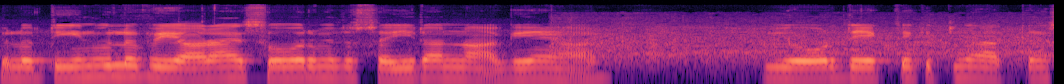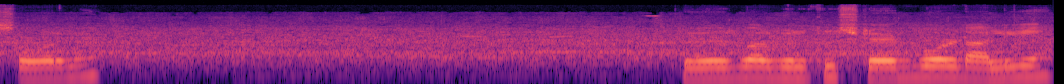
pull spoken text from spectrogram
चलो तीन बॉलों पे यार इस ओवर में तो सही रन आ गए हैं यार। और देखते कितने आते हैं ओवर में। फिर एक बार बिल्कुल स्ट्रेट बॉल डाली है।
